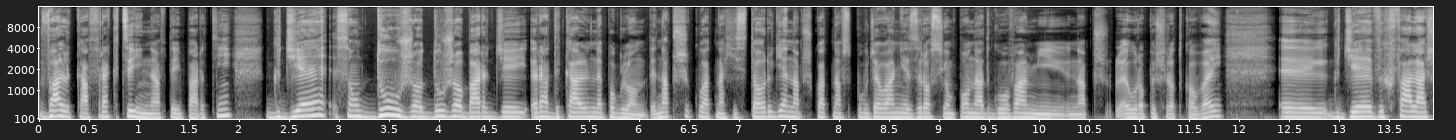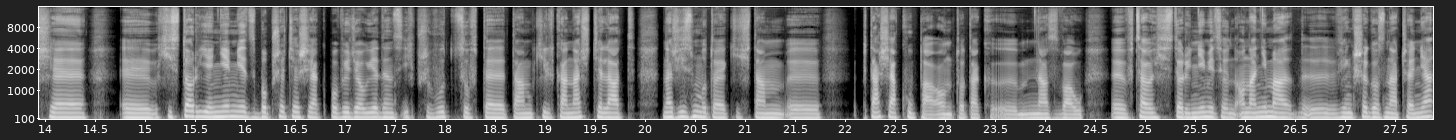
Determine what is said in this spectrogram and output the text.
walka frakcyjna w tej partii, gdzie są dużo, dużo bardziej radykalne poglądy. Na przykład na historię, na przykład na współdziałanie z Rosją ponad głowami Europy Środkowej, y, gdzie wychwala się y, historię Niemiec, bo przecież jak powiedział jeden z ich przywódców, te tam kilkanaście lat nazizmu to jakiś tam y, ptasia kupa, on to tak y, nazwał y, w całej historii Niemiec. Ona nie ma większego znaczenia.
